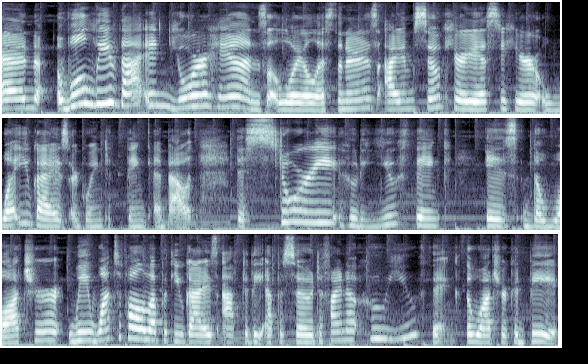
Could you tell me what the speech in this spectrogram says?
and we'll leave that in your hands, loyal listeners. I am so curious to hear what you guys are going to think about this story. Who do you think is the Watcher. We want to follow up with you guys after the episode to find out who you think the Watcher could be.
